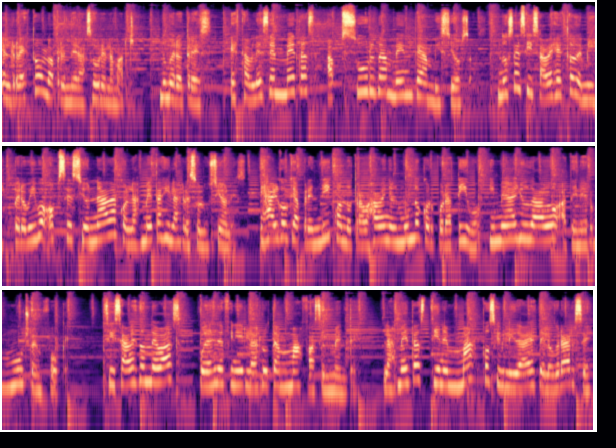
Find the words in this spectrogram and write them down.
El resto lo aprenderás sobre la marcha. Número 3. Establece metas absurdamente ambiciosas. No sé si sabes esto de mí, pero vivo obsesionada con las metas y las resoluciones. Es algo que aprendí cuando trabajaba en el mundo corporativo y me ha ayudado a tener mucho enfoque. Si sabes dónde vas, puedes definir la ruta más fácilmente. Las metas tienen más posibilidades de lograrse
